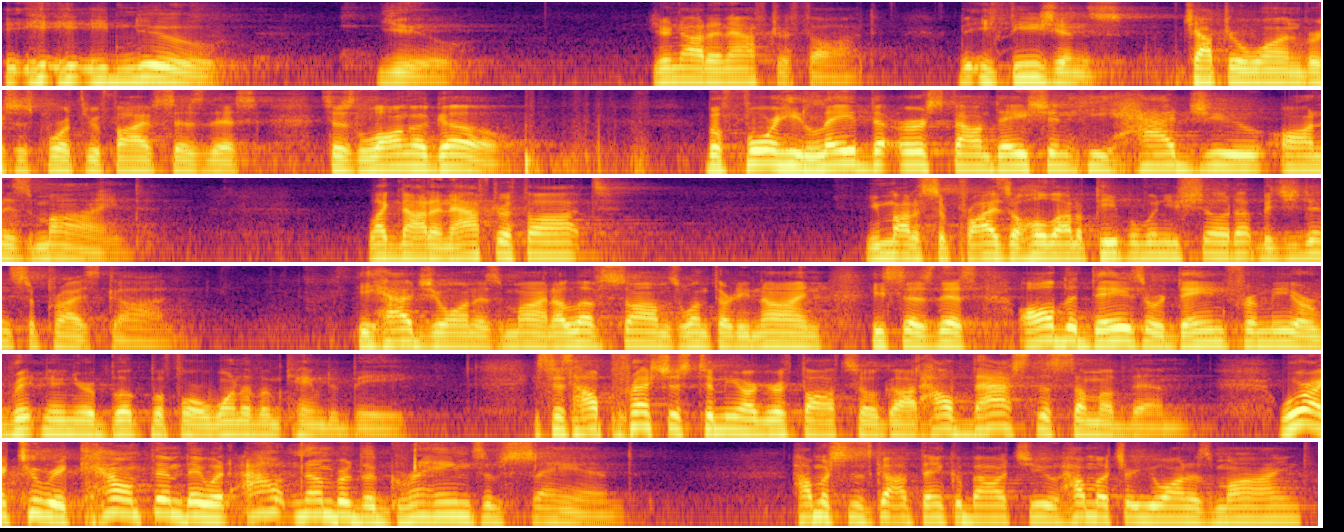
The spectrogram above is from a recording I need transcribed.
He, he, he knew you. You're not an afterthought. The Ephesians chapter 1, verses 4 through 5 says this. It says, Long ago, before he laid the earth's foundation, he had you on his mind. Like not an afterthought. You might have surprised a whole lot of people when you showed up, but you didn't surprise God. He had you on his mind. I love Psalms 139. He says this All the days ordained for me are written in your book before one of them came to be. He says, How precious to me are your thoughts, O God. How vast the sum of them. Were I to recount them, they would outnumber the grains of sand. How much does God think about you? How much are you on his mind?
